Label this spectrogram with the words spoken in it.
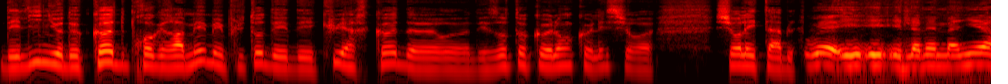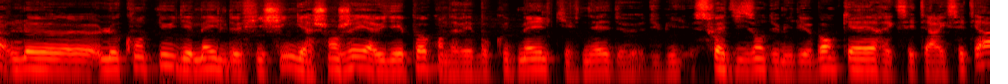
des lignes de code programmées, mais plutôt des, des QR codes, euh, des autocollants collés sur, sur les tables. Oui, et, de la même manière, le, le, contenu des mails de phishing a changé. À une époque, on avait beaucoup de mails qui venaient de, du soi-disant du milieu bancaire, etc., etc.,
